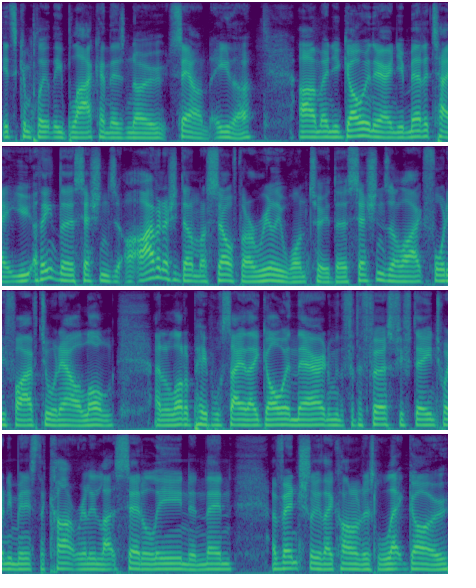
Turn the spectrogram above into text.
It's completely black and there's no sound either. Um, and you go in there and you meditate. You I think the sessions. I I haven't actually done it myself, but I really want to. The sessions are like 45 to an hour long, and a lot of people say they go in there and for the first 15 20 minutes they can't really like settle in and then eventually they kind of just let go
